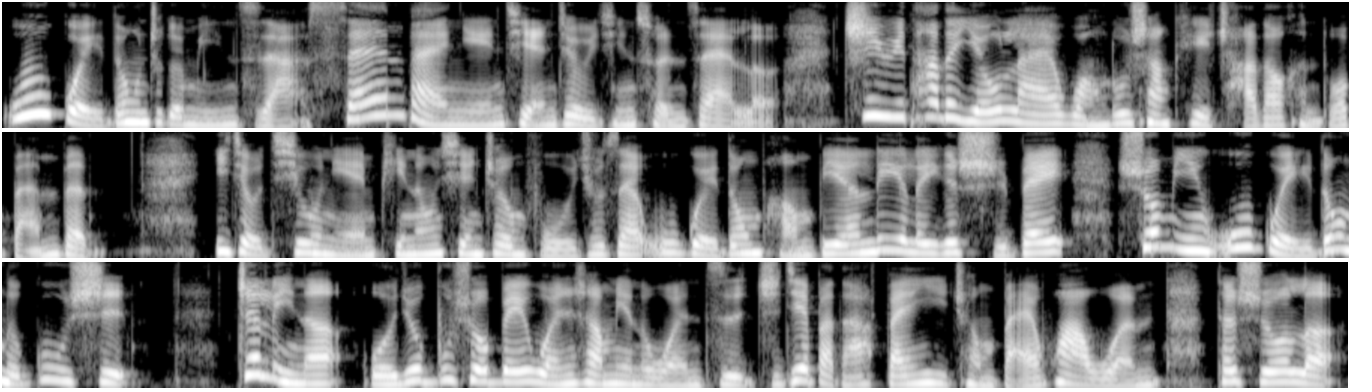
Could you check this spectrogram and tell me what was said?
乌鬼洞这个名字啊，三百年前就已经存在了。至于它的由来，网络上可以查到很多版本。一九七五年，平东县政府就在乌鬼洞旁边立了一个石碑，说明乌鬼洞的故事。这里呢，我就不说碑文上面的文字，直接把它翻译成白话文。他说了，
